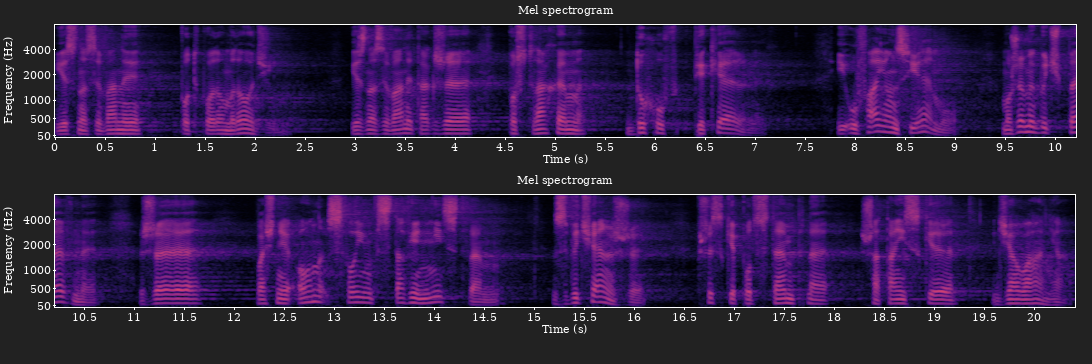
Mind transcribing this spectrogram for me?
jest nazywany podporą rodzin. Jest nazywany także postrachem duchów piekielnych. I ufając Jemu, możemy być pewni, że właśnie On swoim wstawiennictwem zwycięży wszystkie podstępne, szatańskie działania,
